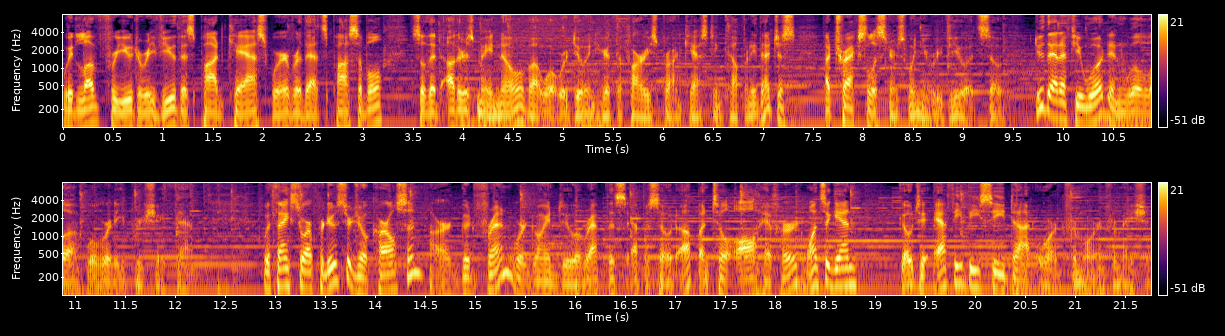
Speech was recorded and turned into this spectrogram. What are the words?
We'd love for you to review this podcast wherever that's possible so that others may know about what we're doing here at the Far East Broadcasting Company. That just attracts listeners when you review it. So do that if you would, and we'll, uh, we'll really appreciate that. With thanks to our producer, Joe Carlson, our good friend, we're going to wrap this episode up until all have heard. Once again, go to febc.org for more information.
